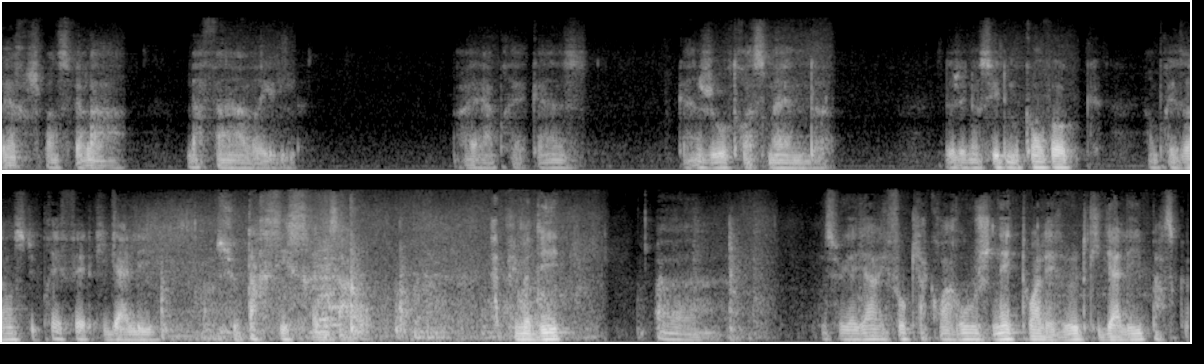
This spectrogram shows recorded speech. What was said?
vers, je pense vers la, fin avril, après 15, 15 jours, 3 semaines de, de génocide, me convoque en présence du préfet de Kigali, M. Tarsis Renzao. Et puis me dit, euh, Monsieur Gaillard, il faut que la Croix-Rouge nettoie les rues de Kigali parce que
